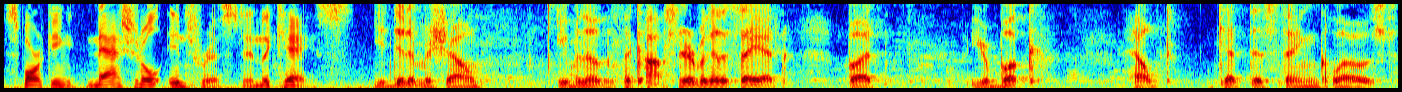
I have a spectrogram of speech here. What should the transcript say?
sparking national interest in the case. You did it, Michelle, even though the cops are never going to say it, but your book helped get this thing closed.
